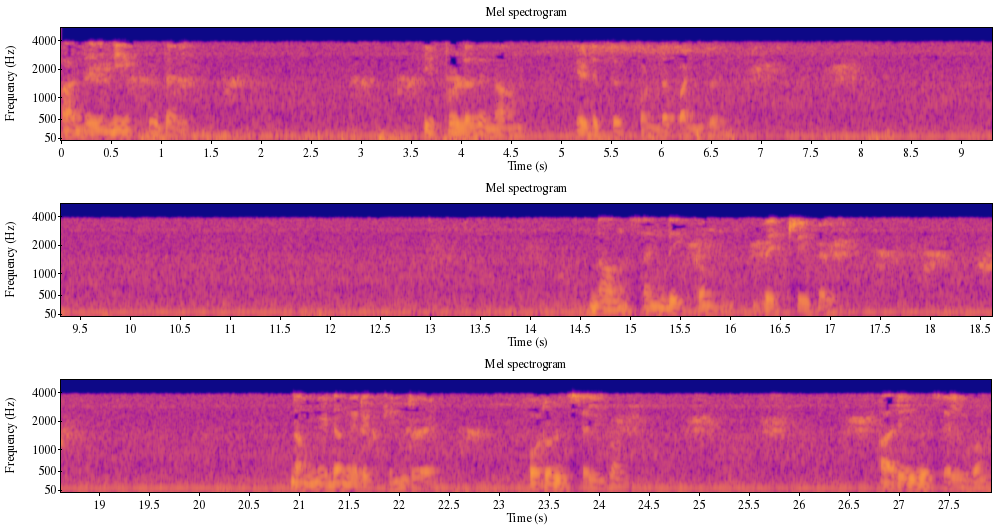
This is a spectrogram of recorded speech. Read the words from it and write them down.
அதை நீக்குதல். இப்பொழுது நாம் எடுத்துக்கொண்ட பண்பு. நாம் சந்திக்கும் வெற்றிகள் நம்மிடம் இருக்கின்ற பொருள் செல்வம் அறிவு செல்வம்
